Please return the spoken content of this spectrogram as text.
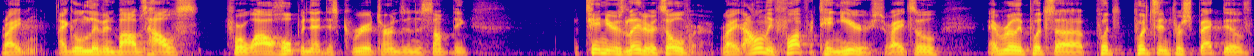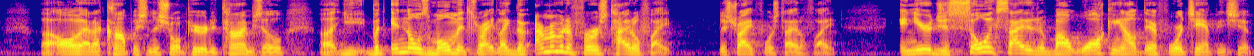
right? I go live in Bob's house for a while, hoping that this career turns into something. 10 years later, it's over, right? I only fought for 10 years, right? So it really puts, uh, puts, puts in perspective uh, all that accomplished in a short period of time. So, uh, you, but in those moments, right? Like the, I remember the first title fight, the Strikeforce title fight, and you're just so excited about walking out there for a championship.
